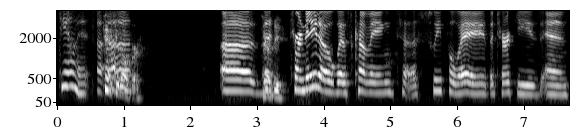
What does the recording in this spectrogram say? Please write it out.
Damn it. Uh, take it uh, over. Uh, the Turkey. tornado was coming to sweep away the turkeys and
